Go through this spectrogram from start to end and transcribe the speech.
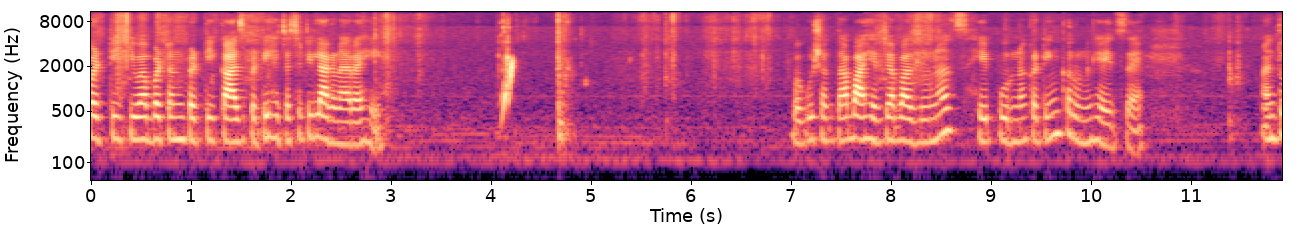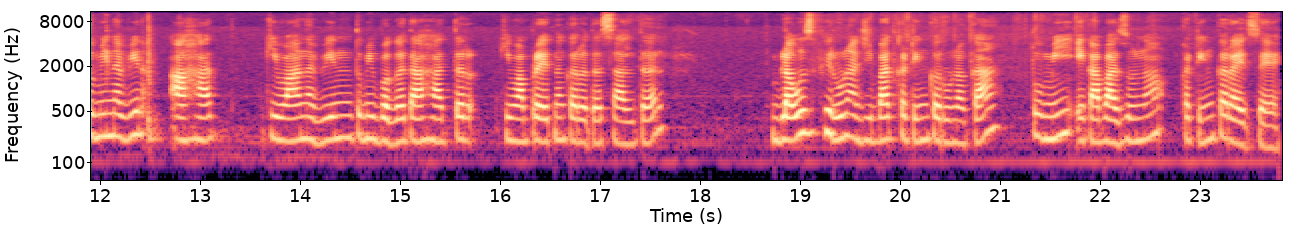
पट्टी किंवा बटन पट्टी काजपट्टी ह्याच्यासाठी लागणार आहे. बघू शकता बाहेरच्या बाजूनच हे पूर्ण कटिंग करून घ्यायचं आहे आणि तुम्ही नवीन आहात किंवा नवीन तुम्ही बघत आहात तर किंवा प्रयत्न करत असाल तर ब्लाऊज फिरून अजिबात कटिंग करू नका. तुम्ही एका बाजूनं कटिंग करायचं आहे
